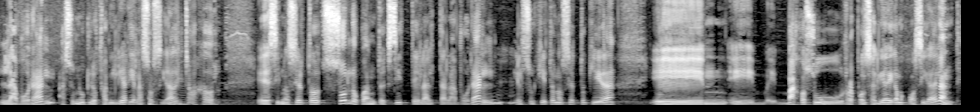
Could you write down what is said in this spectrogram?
laboral a su núcleo familiar y a la sociedad del trabajador. Es decir, ¿no es cierto? Solo cuando existe el alta laboral, el sujeto, ¿no es cierto?, queda eh, eh, bajo su responsabilidad, digamos, como sigue adelante.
